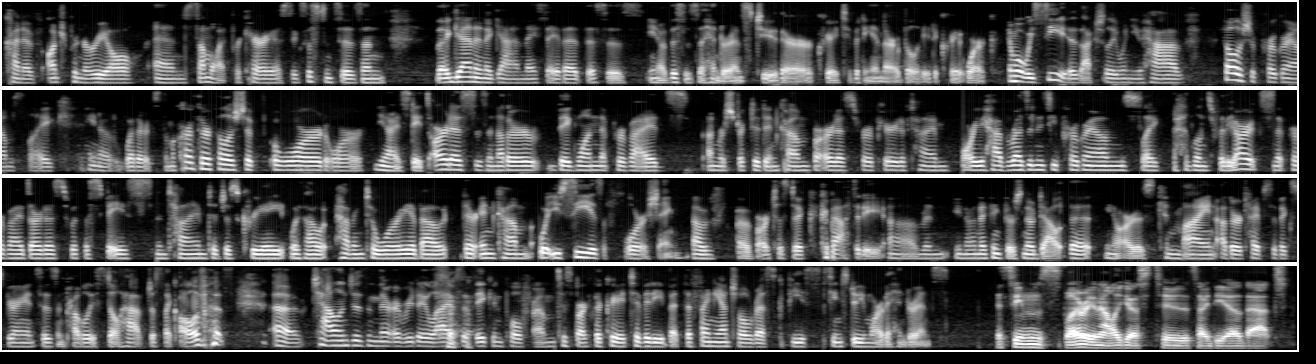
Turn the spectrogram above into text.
kind of entrepreneurial and somewhat precarious existences. And again and again, they say that this is, you know, this is a hindrance to their creativity and their ability to create work. And what we see is actually when you have fellowship programs like, you know, whether it's the MacArthur Fellowship Award or United States Artists is another big one that provides unrestricted income for artists for a period of time. Or you have residency programs like the Headlands for the Arts that provides artists with a space and time to just create without having to worry about their income. What you see is a flourishing of, of artistic capacity. Um, and, you know, and I think there's no doubt that, you know, artists can mine other types of experiences and probably still have, just like all of us, uh, challenges in their everyday lives that they can pull from to spark their creativity, but the financial risk piece seems to be more of a hindrance. It seems very analogous to this idea that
